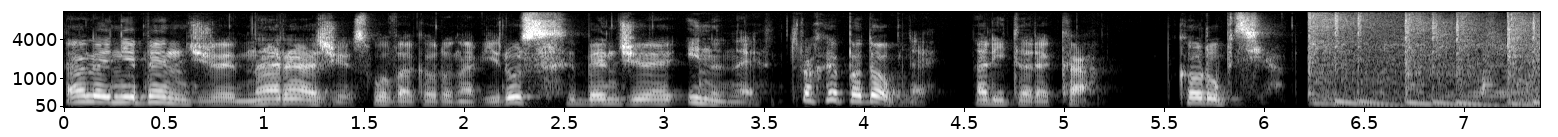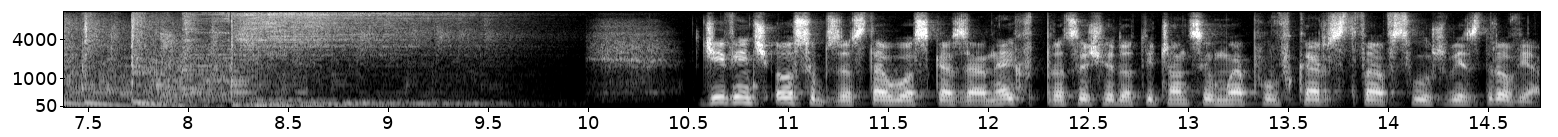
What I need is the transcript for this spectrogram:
ale nie będzie na razie słowa koronawirus, będzie inne, trochę podobne, na literę K. Korupcja. Dziewięć osób zostało skazanych w procesie dotyczącym łapówkarstwa w służbie zdrowia.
